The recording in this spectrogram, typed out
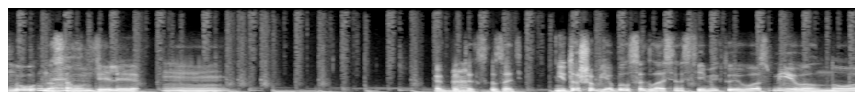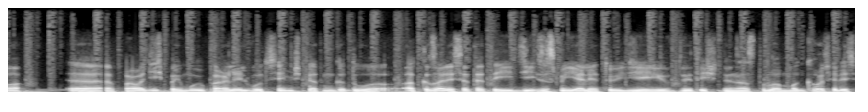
Ну, да. на самом деле, как бы а? так сказать, не то, чтобы я был согласен с теми, кто его осмеивал, но проводить прямую параллель вот в 1975 году отказались от этой идеи, засмеяли эту идею и в 2012 обанкротились,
